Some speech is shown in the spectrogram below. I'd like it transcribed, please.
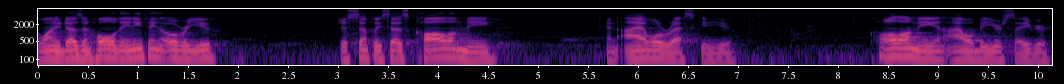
the one who doesn't hold anything over you, just simply says, Call on me and I will rescue you. Call on me and I will be your Savior.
